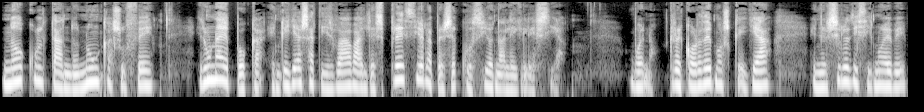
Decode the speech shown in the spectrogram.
no ocultando nunca su fe en una época en que ya se atisbaba el desprecio y la persecución a la Iglesia. Bueno, recordemos que ya en el siglo XIX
